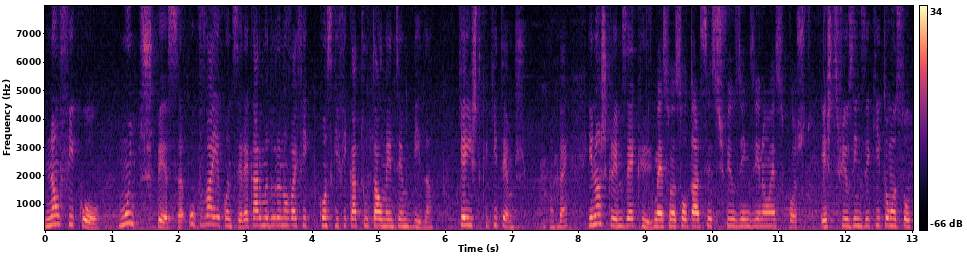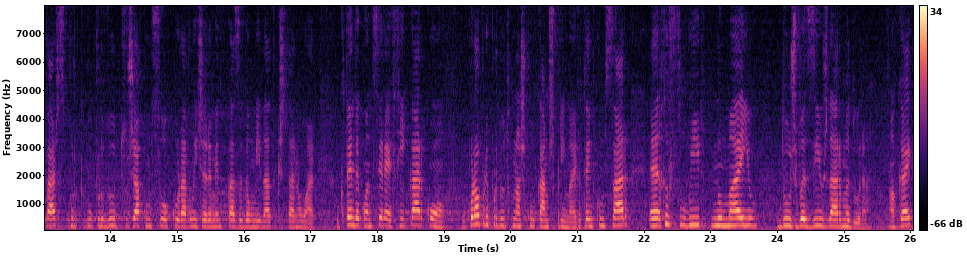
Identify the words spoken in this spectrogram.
não ficou muito espessa, o que vai acontecer é que a armadura não vai fi- conseguir ficar totalmente embebida, que é isto que aqui temos, ok? E nós queremos é que Começam a soltar-se esses fiozinhos e não é suposto. estes fiozinhos aqui estão a soltar-se porque o produto já começou a curar ligeiramente por causa da umidade que está no ar. O que tem de acontecer é ficar com o próprio produto que nós colocámos primeiro, tem de começar a refluir no meio dos vazios da armadura, ok?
